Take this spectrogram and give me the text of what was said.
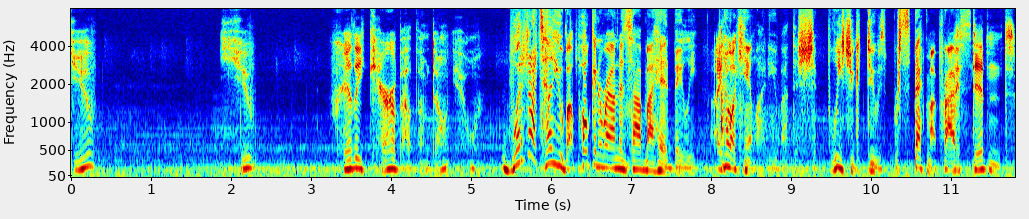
You. You really care about them, don't you? What did I tell you about poking around inside my head, Bailey? I, I know I can't lie to you about this shit. The least you could do is respect my privacy. I didn't.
